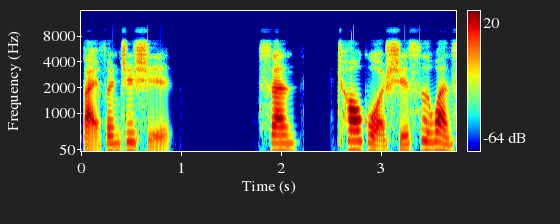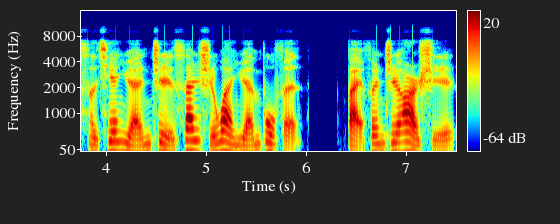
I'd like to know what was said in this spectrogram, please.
百分之十；三、超过十四万四千元至三十万元部分百分之二十；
